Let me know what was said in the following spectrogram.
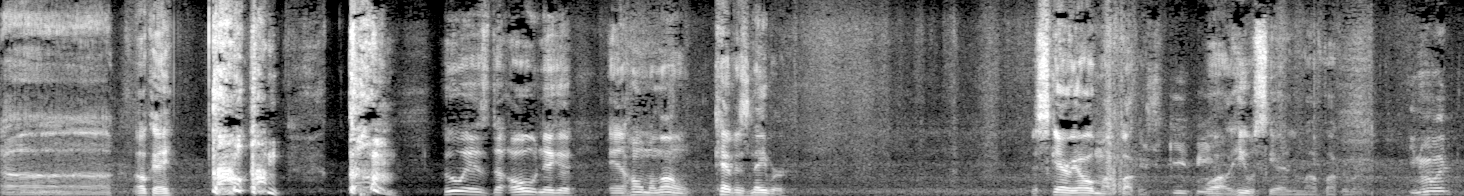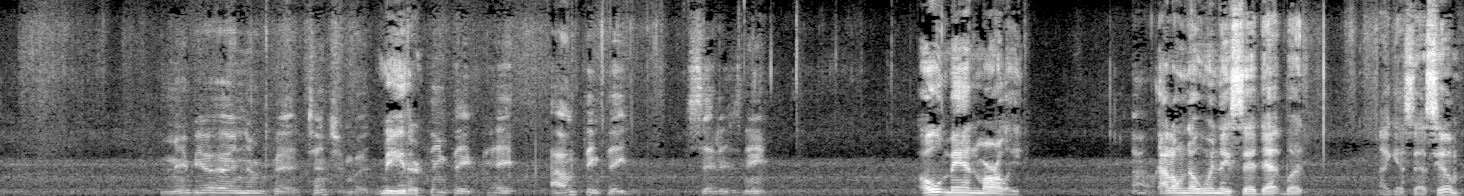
uh, okay. Who is the old nigga in Home Alone? Kevin's neighbor. The scary old motherfucker. Excuse me. Well, he was scared of the motherfucker, but You know what? Maybe I never paid attention, but Me either. I don't think they pay. I don't think they said his name. Old Man Marley. Oh, I don't know when they said that, but I guess that's him.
